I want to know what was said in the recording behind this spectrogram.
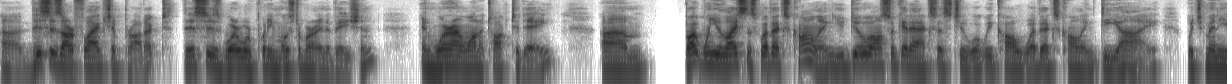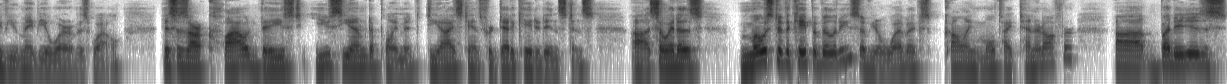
uh, this is our flagship product. This is where we're putting most of our innovation and where I want to talk today. Um, but when you license WebEx calling, you do also get access to what we call WebEx calling DI, which many of you may be aware of as well. This is our cloud-based UCM deployment. DI stands for dedicated instance. Uh, so it has most of the capabilities of your WebEx calling multi-tenant offer, uh, but it is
